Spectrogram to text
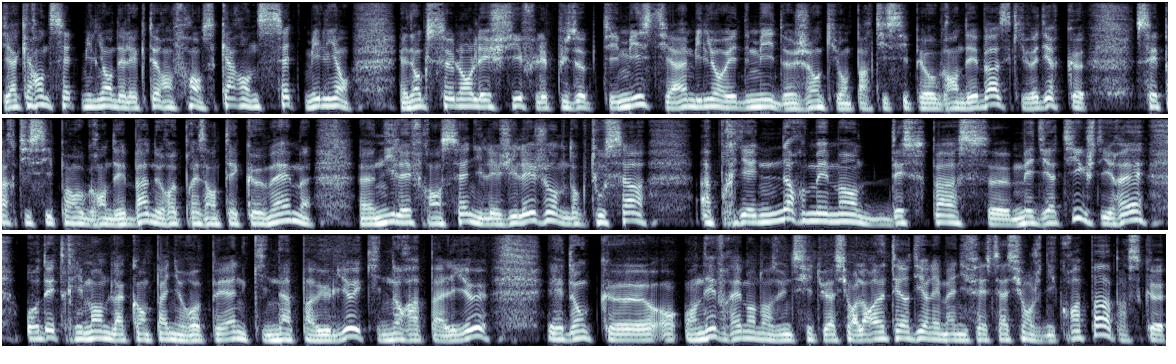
Il y a 47 millions d'électeurs en France, 47 millions. Et donc, selon les chiffres les plus optimistes, il y a un million et demi de gens qui ont participé au grand débat, ce qui veut dire que ces participants au grand débat ne représentaient qu'eux-mêmes, euh, ni les Français, ni les Gilets jaunes. Donc tout ça a pris énormément d'espace euh, médiatique, je dirais, au détriment de la campagne européenne qui n'a pas eu lieu et qui n'aura pas lieu. Et donc euh, on est vraiment dans une situation. Alors interdire les manifestations, je n'y crois pas, parce que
